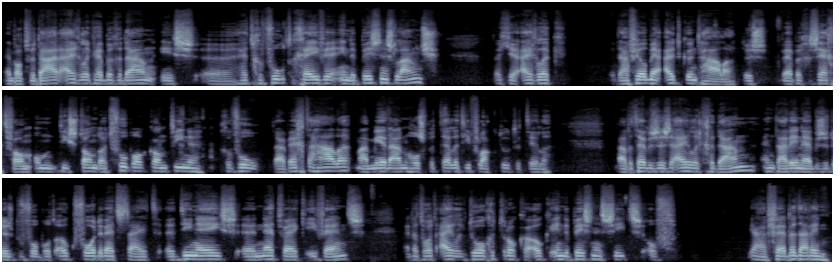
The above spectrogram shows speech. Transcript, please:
En wat we daar eigenlijk hebben gedaan is het gevoel te geven in de business lounge dat je eigenlijk daar veel meer uit kunt halen. Dus we hebben gezegd van om die standaard voetbalkantine gevoel daar weg te halen, maar meer aan een hospitality vlak toe te tillen. Nou, dat hebben ze dus eigenlijk gedaan. En daarin hebben ze dus bijvoorbeeld ook voor de wedstrijd uh, diners, uh, netwerk-events. En dat wordt eigenlijk doorgetrokken ook in de business seats of ja, verder daarin.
